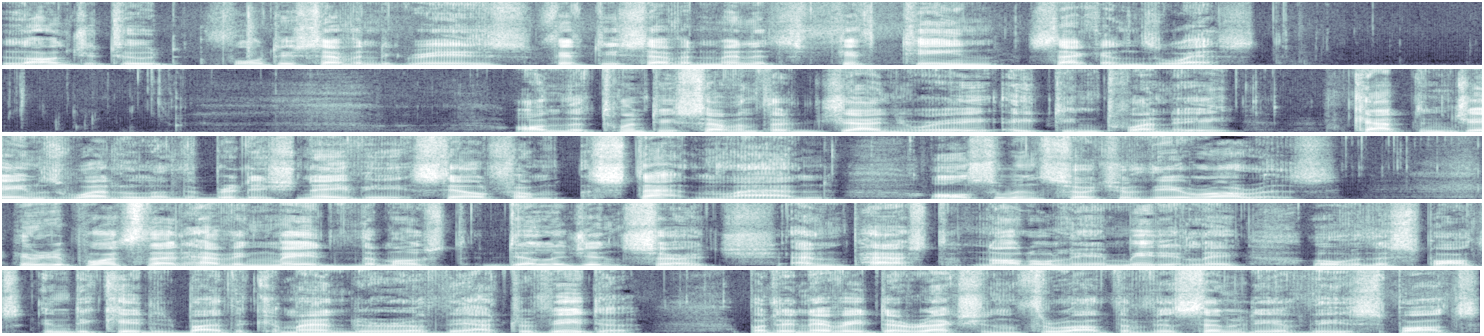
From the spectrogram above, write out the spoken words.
longitude 47 degrees, 57 minutes 15 seconds west. On the 27th of January, 1820, Captain James Weddell of the British Navy sailed from Staten Land, also in search of the auroras. He reports that having made the most diligent search and passed not only immediately over the spots indicated by the commander of the Atrevida, but in every direction throughout the vicinity of these spots,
